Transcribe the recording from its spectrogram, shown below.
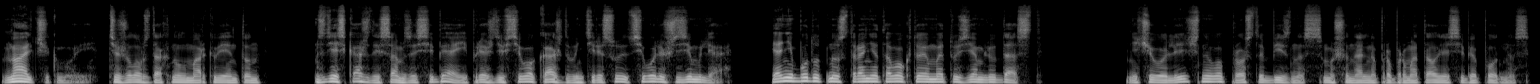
«Мальчик мой», — тяжело вздохнул Марк Вентон, — «здесь каждый сам за себя, и прежде всего каждого интересует всего лишь земля. И они будут на стороне того, кто им эту землю даст». «Ничего личного, просто бизнес», — машинально пробормотал я себе под нос.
